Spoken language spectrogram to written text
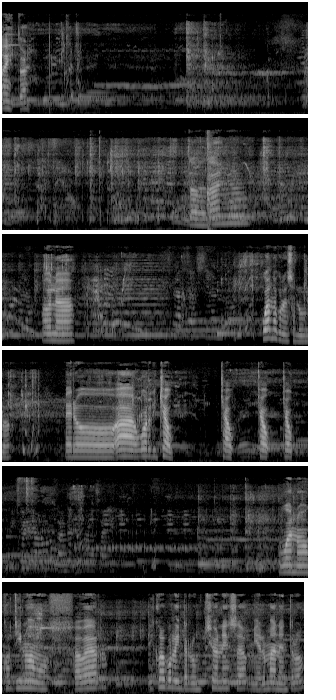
Ahí está. Dos de daño. Hola. Jugando con el celular. Pero... Ah, Gordy, chau. Chau, chau, chau. Bueno, continuamos. A ver. Disculpa por la interrupción esa. Mi hermana entró.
